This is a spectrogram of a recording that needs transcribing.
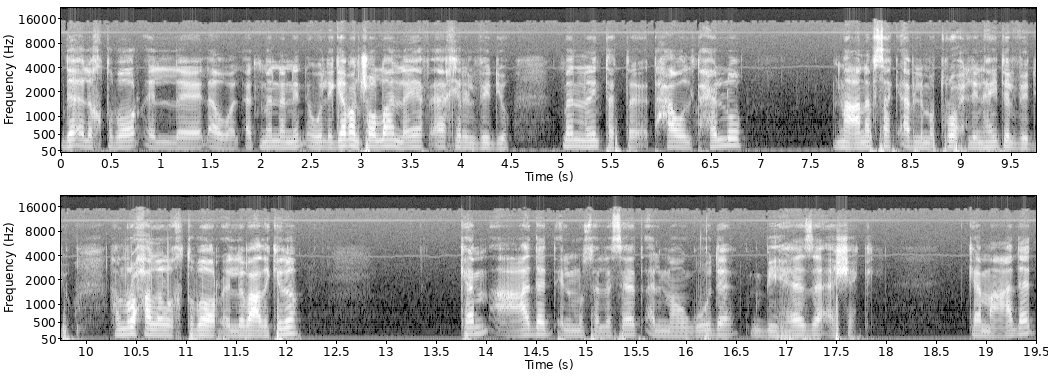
ده الاختبار ال- الأول. أتمنى إن والإجابة إن شاء الله هنلاقيها في آخر الفيديو. أتمنى إن أنت ت- تحاول تحله مع نفسك قبل ما تروح لنهاية الفيديو. هنروح على الاختبار اللي بعد كده. كم عدد المثلثات الموجودة بهذا الشكل؟ كم عدد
